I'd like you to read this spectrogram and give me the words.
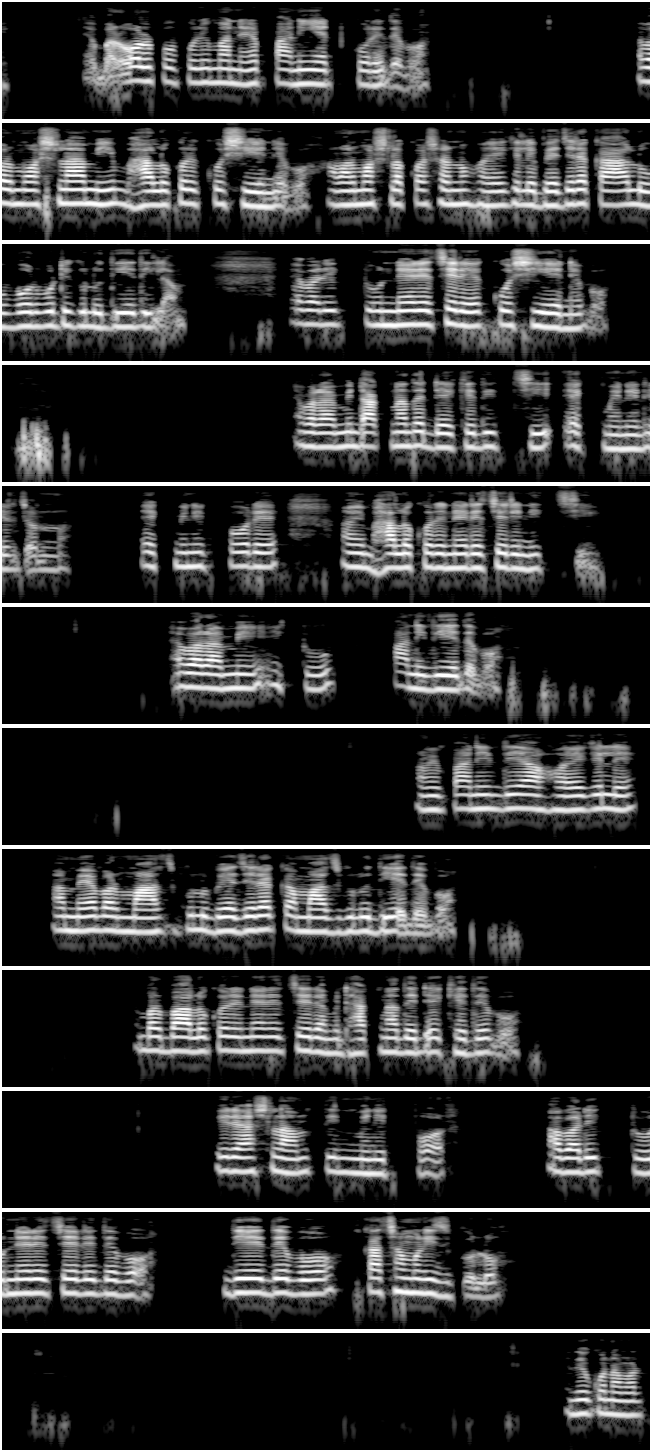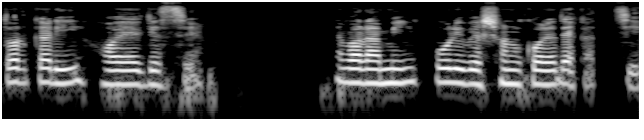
এবার অল্প পরিমাণে পানি অ্যাড করে দেব। এবার মশলা আমি ভালো করে কষিয়ে নেব। আমার মশলা কষানো হয়ে গেলে ভেজে রাখা আলু, বরবটিগুলো দিয়ে দিলাম। এবার একটু নেড়ে চেড়ে কষিয়ে নেব। এবার আমি ডাকনাতে ডেকে দিচ্ছি এক মিনিটের জন্য। এক মিনিট পরে আমি ভালো করে নেড়ে চেড়ে নিচ্ছি। এবার আমি একটু পানি দিয়ে দেব। আমি পানি দেওয়া হয়ে গেলে আমি আবার মাছগুলো ভেজে রাখা মাছগুলো দিয়ে দেব। আবার ভালো করে নেড়ে চেড়ে আমি ঢাকনা দিয়ে ডেকে দেব। ফিরে আসলাম তিন মিনিট পর। আবার একটু নেড়ে চেড়ে দেব। দিয়ে দেব কাঁচামরিচগুলো। দেখুন আমার তরকারি হয়ে গেছে। এবার আমি পরিবেশন করে দেখাচ্ছি।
